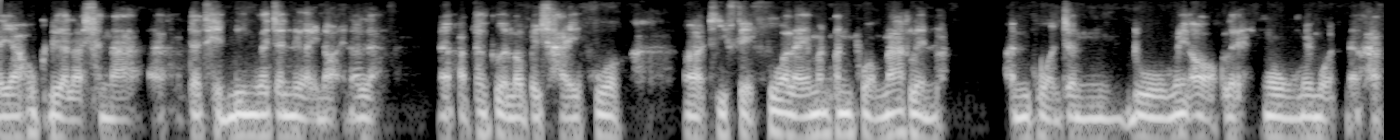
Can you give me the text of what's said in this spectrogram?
ระยะหกเดือนเราชนะนะครับแต่เทรดดิ้งก็จะเหนื่อยหน่อยนั่นแหละนะครับ ถ้าเกิดเราไปใช้พวกเอ่อทีเฟกพวกอะไรมันพันผวนมากเลยนะพันผวนจนดูไม่ออกเลย งงไม่หมดนะครับ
